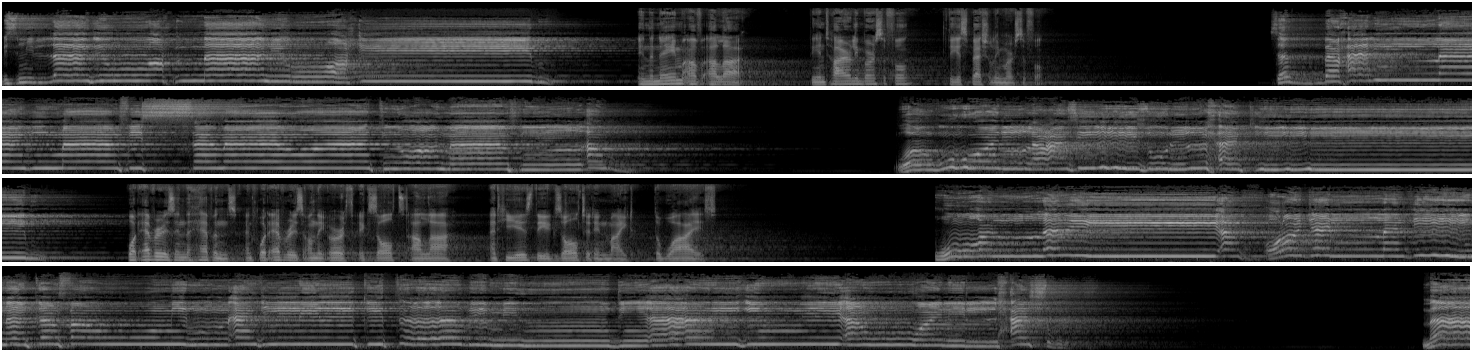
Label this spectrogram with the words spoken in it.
بسم الله الرحمن الرحيم In the name of Allah, the entirely merciful, the especially merciful. سبح لله ما في السماوات وهو العزيز الحكيم Whatever is in the heavens and whatever is on the earth exalts Allah, and He is the exalted in might, the wise. هو الذي أخرج الذين كفروا ما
